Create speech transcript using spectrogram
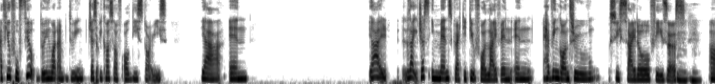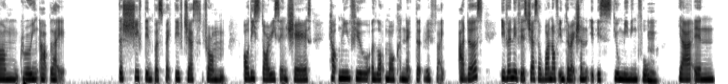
I feel fulfilled doing what I'm doing just Yep. because of all these stories. Yeah. And yeah, I, like just immense gratitude for life and, and having gone through suicidal phases, Mm-mm. um, growing up, like the shift in perspective just from all these stories and shares helped me feel a lot more connected with like others. Even if it's just a one-off interaction, it is still meaningful. Mm. Yeah, and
